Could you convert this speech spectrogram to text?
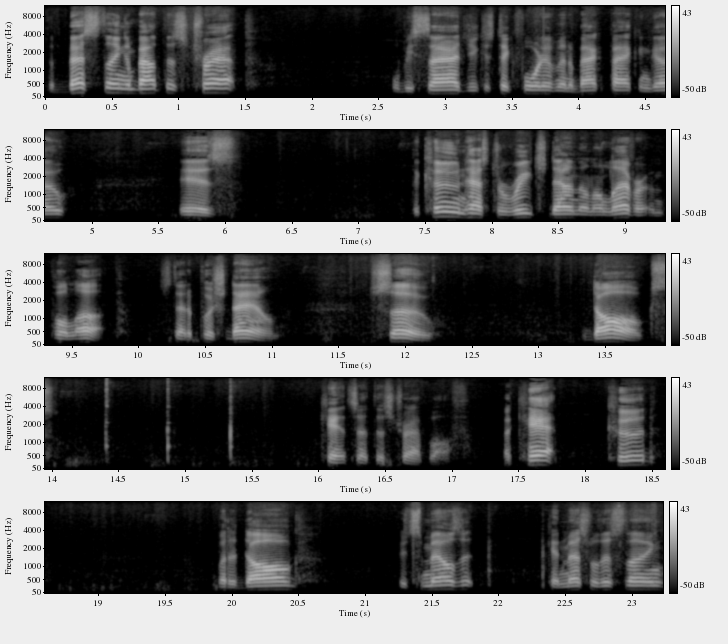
The best thing about this trap, well besides you can stick 40 of them in a backpack and go, is the coon has to reach down on a lever and pull up instead of push down. So, dogs can't set this trap off. A cat could, but a dog, if it smells it, can mess with this thing.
